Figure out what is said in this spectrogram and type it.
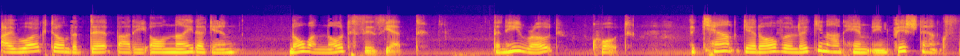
I worked on the dead body all night again. No one notices yet. Then he wrote, quote, I can't get over looking at him in fish tanks.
